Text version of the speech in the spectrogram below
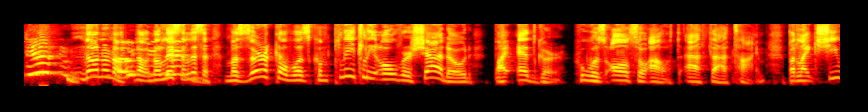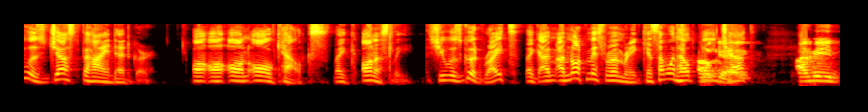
didn't. No, no, no, No, no, no. Listen, listen. Mazurka was completely overshadowed by Edgar, who was also out at that time. But like, she was just behind Edgar on, on, on all calcs. Like, honestly, she was good, right? Like, I'm, I'm not misremembering. Can someone help me in Okay. chat? I mean,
